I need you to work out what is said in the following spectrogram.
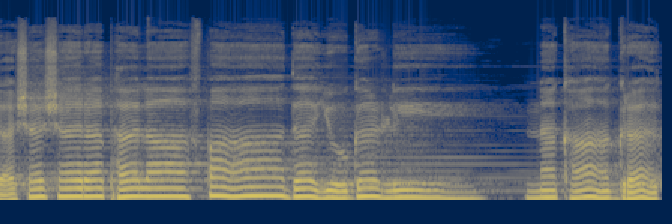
दशशरफलाः पादयुगळी नखाग्रच्छद्मानः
